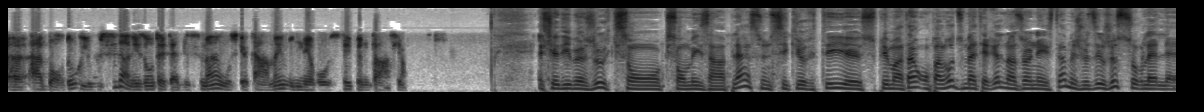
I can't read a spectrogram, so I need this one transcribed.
euh, à Bordeaux et aussi dans les autres établissements où il y a quand même une nervosité et une tension. Est-ce qu'il y a des mesures qui sont qui sont mises en place, une sécurité euh, supplémentaire? On parlera du matériel dans un instant, mais je veux dire juste sur la, la,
